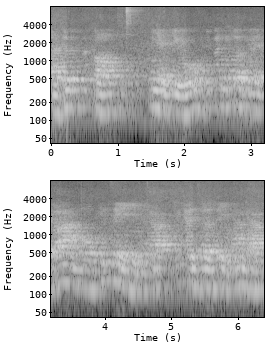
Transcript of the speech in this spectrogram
อาชุดของผู้ใหญ่จิ๋วผู้ช่วยผู้ใหญ่บ้านหมู่ที่สี่นะครับเป็นเชิญสี่ท่านครับ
